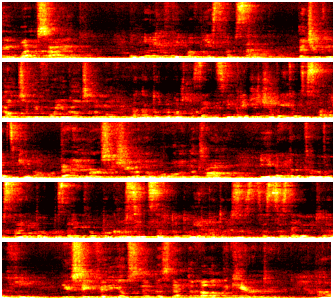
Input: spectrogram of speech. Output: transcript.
a website У многих фильмов есть веб-сайт, that you can go to before you go to the movie на который можно зайти, прежде чем вы идете смотреть кино. that immerses you in the world of the drama. И этот э, веб-сайт позволяет вам погрузиться в тот мир, который со- со- создает э, фильм. You see video snippets that develop the character. А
